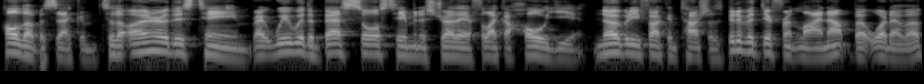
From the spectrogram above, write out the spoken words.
hold up a second. So the owner of this team, right? We were the best source team in Australia for like a whole year. Nobody fucking touched us. Bit of a different lineup, but whatever.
